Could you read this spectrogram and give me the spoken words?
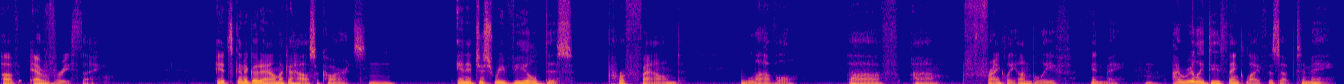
of everything, it's going to go down like a house of cards. And it just revealed this profound level of, um, frankly, unbelief in me. I really do think life is up to me.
